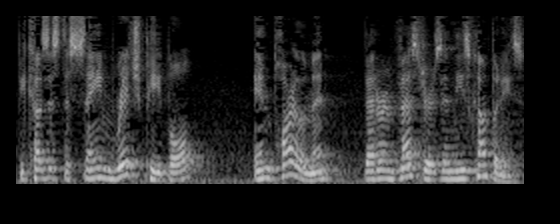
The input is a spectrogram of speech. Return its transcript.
because it's the same rich people in Parliament that are investors in these companies.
